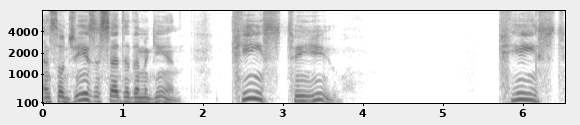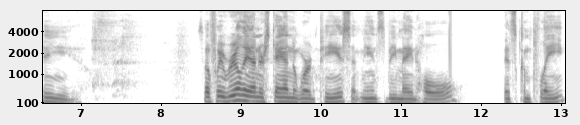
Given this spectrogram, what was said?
And so Jesus said to them again, Peace to you. Peace to you. So, if we really understand the word peace, it means to be made whole, it's complete.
